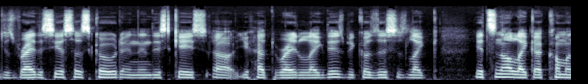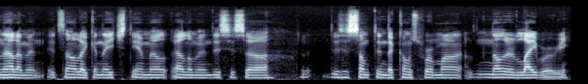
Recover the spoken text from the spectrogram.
just write the css code and in this case uh, you have to write it like this because this is like it's not like a common element. It's not like an html element. This is a this is something that comes from another library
